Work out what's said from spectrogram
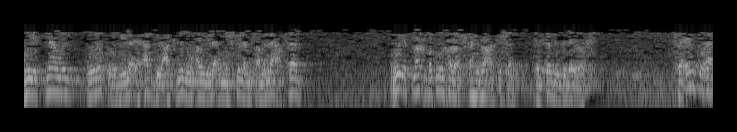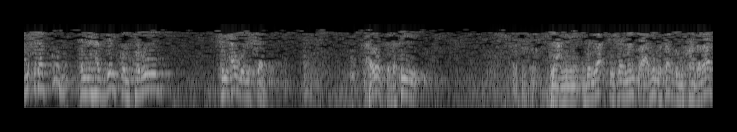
ويتناول ويخرج يلاقي حد يعكننه أو يلاقي مشكلة مش عامل لها حساب. ويتلخبط ويقول خلاص. أهي ضاعت السنة ابتدت وحشه فأنتوا اعملوا إن هديلكم حروب في اول السنة حروب كده في يعني دلوقتي زي ما أنتوا قاعدين بتاخدوا محاضرات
